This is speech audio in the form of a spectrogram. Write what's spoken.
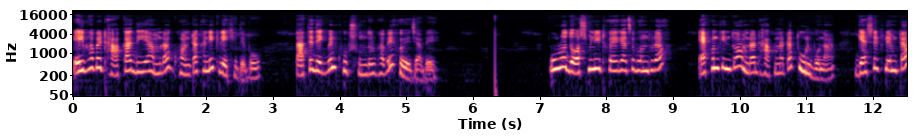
এইভাবে ঢাকা দিয়ে আমরা ঘন্টাখানিক রেখে দেব। তাতে দেখবেন খুব সুন্দরভাবে হয়ে যাবে। পুরো দশ মিনিট হয়ে গেছে বন্ধুরা। এখন কিন্তু আমরা ঢাকনাটা তুলব না। গ্যাসের ফ্লেমটা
